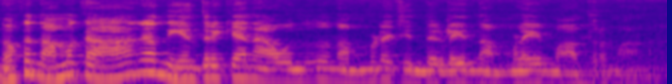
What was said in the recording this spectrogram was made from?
നോക്ക് നമുക്ക് ആകെ നിയന്ത്രിക്കാനാവുന്നത് നമ്മുടെ ചിന്തകളെയും നമ്മളെയും മാത്രമാണ്.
